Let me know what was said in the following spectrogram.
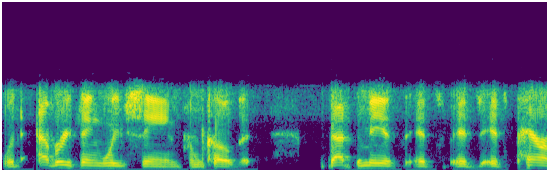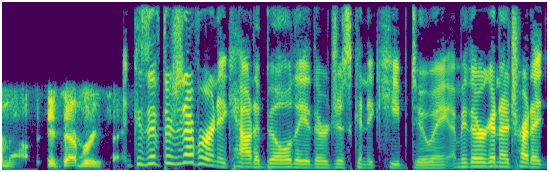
with everything we've seen from COVID that to me is it's it's it's paramount. It's everything. Because if there's never any accountability, they're just going to keep doing. I mean, they're going to try to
